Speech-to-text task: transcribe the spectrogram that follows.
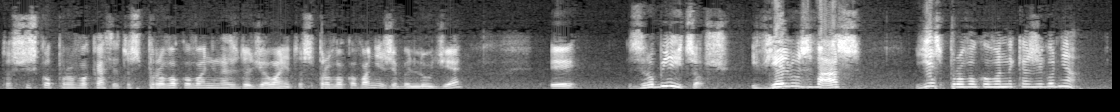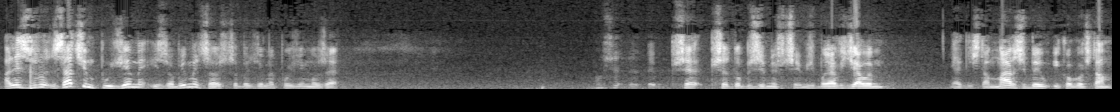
To jest wszystko prowokacja, to jest prowokowanie nas do działania, to jest prowokowanie, żeby ludzie y, zrobili coś. I wielu z was jest prowokowane każdego dnia. Ale za czym pójdziemy i zrobimy coś, co będziemy później może może y, y, prze, przedobrzymy w czymś, bo ja widziałem jakiś tam marsz był i kogoś tam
